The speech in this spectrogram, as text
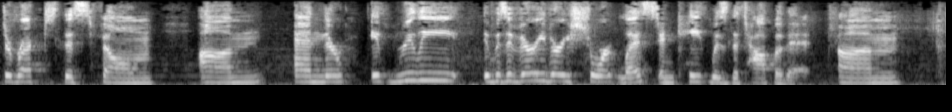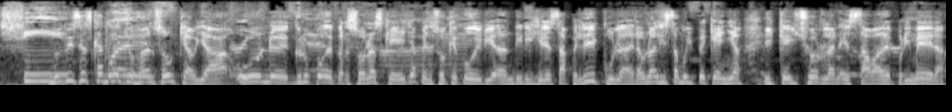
direct this film, um, and there it really it was a very very short list, and Kate was the top of it. Um, Nos dice Scarlett was- Johansson que había un eh, grupo de personas que ella pensó que podrían dirigir esta película. Era una lista muy pequeña y Kate Shortland estaba de primera.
